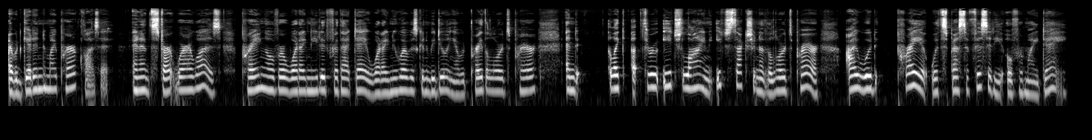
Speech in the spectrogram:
I would get into my prayer closet and I'd start where I was, praying over what I needed for that day, what I knew I was going to be doing. I would pray the Lord's Prayer, and like uh, through each line, each section of the Lord's Prayer, I would pray it with specificity over my day.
